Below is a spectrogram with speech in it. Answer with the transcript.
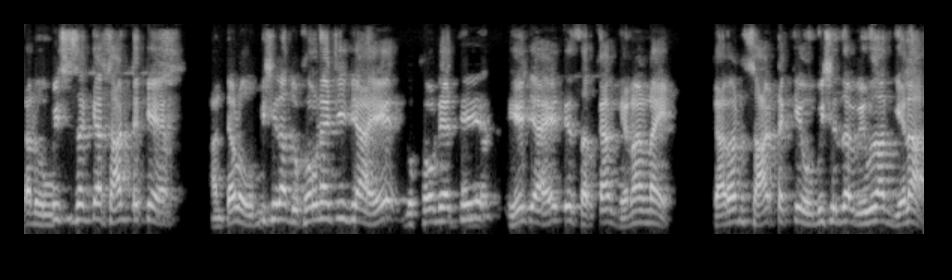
कारण ओबीसी संख्या साठ टक्के आहे. आणि त्यामुळे ओबीसीला दुखवण्याची जी आहे दुखवण्याची हे जे आहे ते सरकार घेणार नाही. कारण साठ टक्के ओबीसीचा विरोधात गेला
